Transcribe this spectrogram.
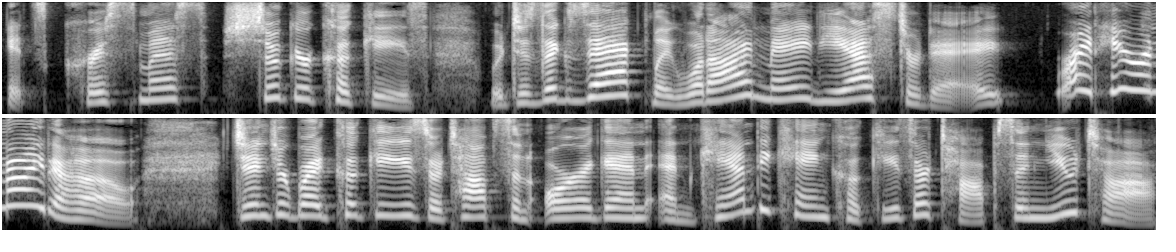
it's Christmas sugar cookies, which is exactly what I made yesterday right here in Idaho. Gingerbread cookies are tops in Oregon, and candy cane cookies are tops in Utah.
